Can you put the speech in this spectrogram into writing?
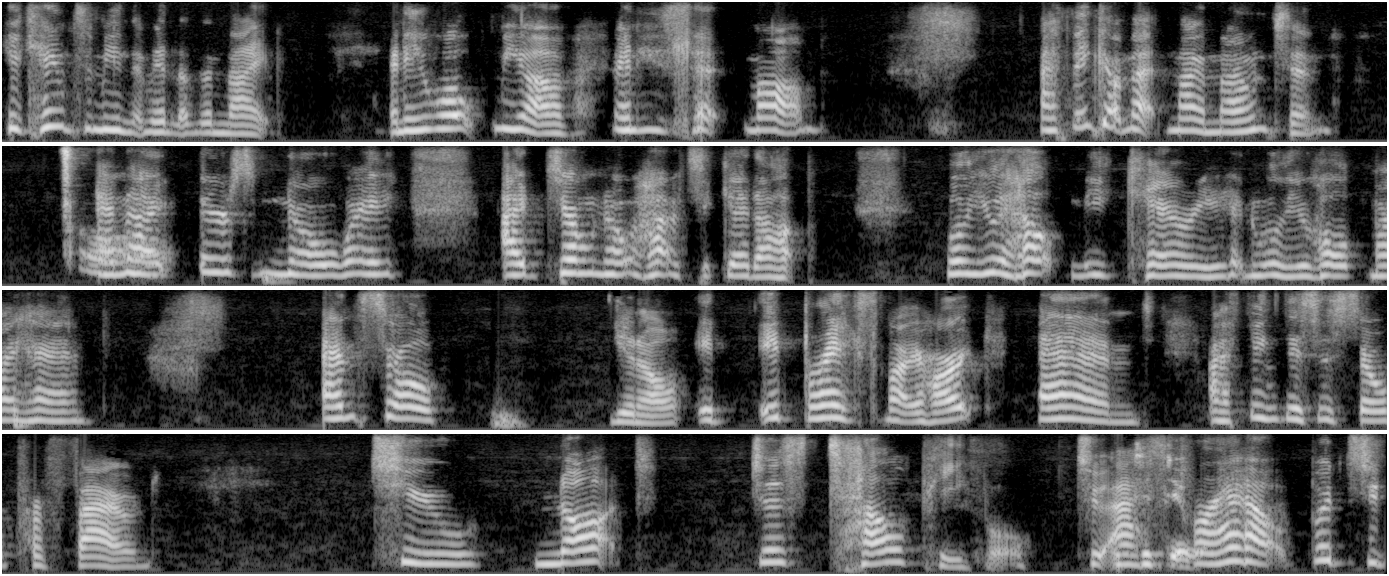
He came to me in the middle of the night and he woke me up and he said, Mom, I think I'm at my mountain. Aww. And I there's no way. I don't know how to get up. Will you help me carry and will you hold my hand? And so, you know, it it breaks my heart. And I think this is so profound to not just tell people to ask to for it. help, but to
